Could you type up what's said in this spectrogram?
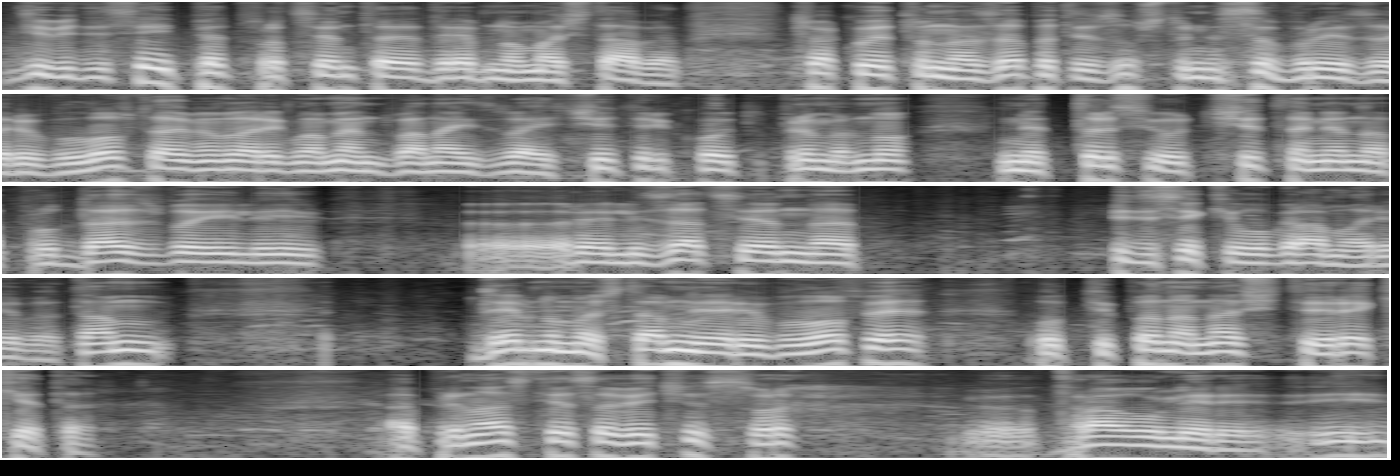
95% е дребномащабен. Това, което на Запад изобщо не се брои за риболов, там има регламент 1224, който примерно не търси отчитане на продажба или е, реализация на 50 кг риба. Там дребномащабният риболов е от типа на нашите рекета. А при нас те са вече свърх е, траулери. И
